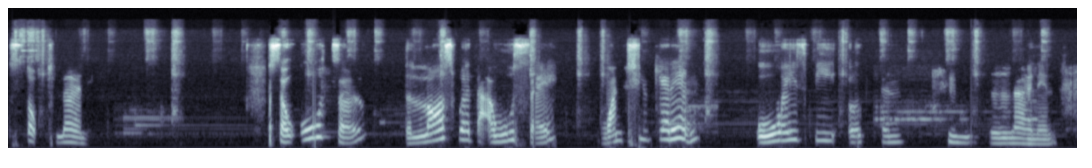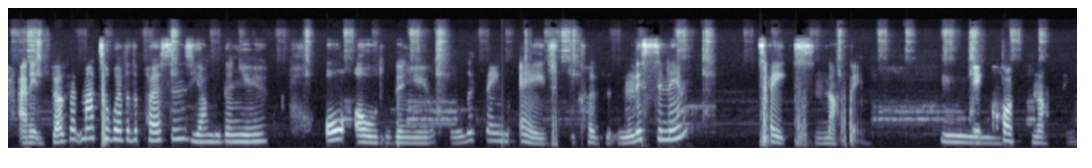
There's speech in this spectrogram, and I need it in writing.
stopped learning. So, also, the last word that I will say once you get in, always be open to learning. And it doesn't matter whether the person's younger than you or older than you or the same age because listening takes nothing. Mm. It costs nothing.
